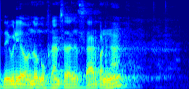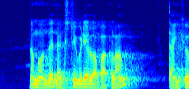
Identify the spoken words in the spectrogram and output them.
இந்த வீடியோ வந்து உங்கள் ஃப்ரெண்ட்ஸ் எல்லாருக்கும் ஷேர் பண்ணுங்கள் நம்ம வந்து நெக்ஸ்ட் வீடியோவில் பார்க்கலாம். தேங்க்யூ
